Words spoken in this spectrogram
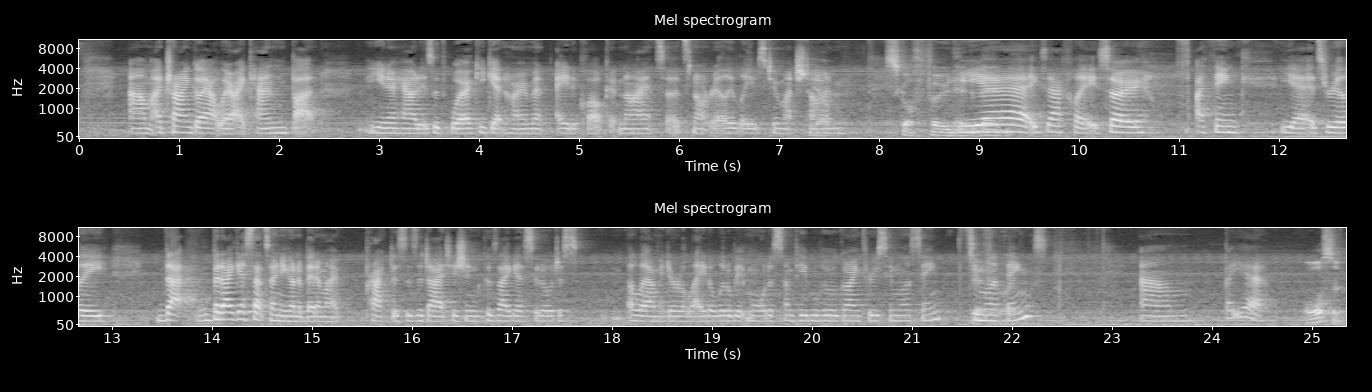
Um, I try and go out where I can, but you know how it is with work. You get home at eight o'clock at night, so it's not really leaves too much time. It's got food. Yeah, exactly. So I think, yeah, it's really that, but I guess that's only going to better my practice as a dietitian because I guess it'll just allow me to relate a little bit more to some people who are going through similar thing, similar Definitely. things. Um, but yeah, Awesome.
